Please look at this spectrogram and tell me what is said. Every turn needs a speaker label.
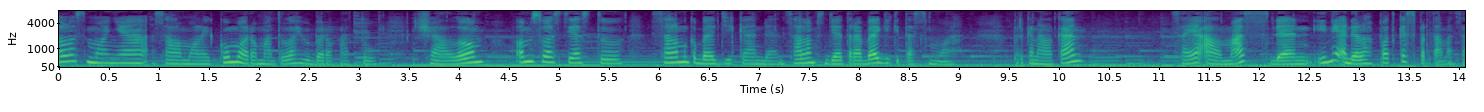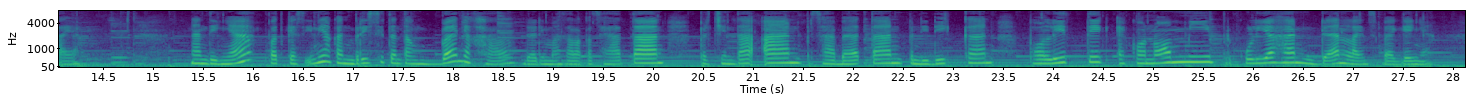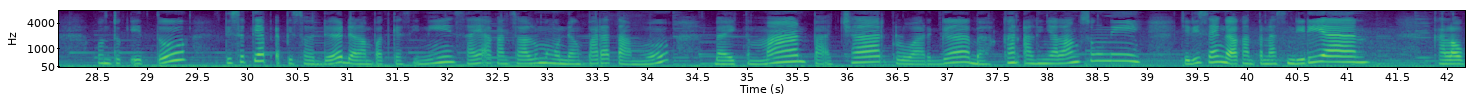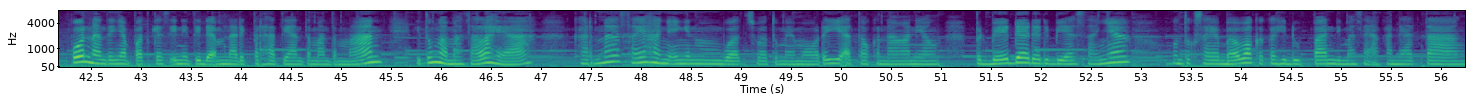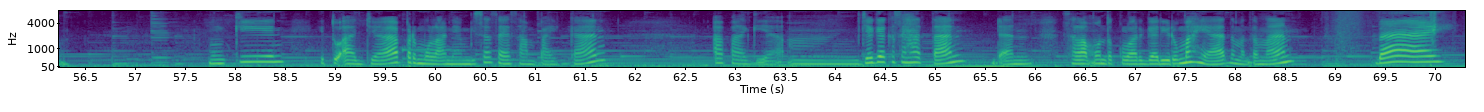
Speaker 1: Halo semuanya, Assalamualaikum warahmatullahi wabarakatuh. Shalom, Om Swastiastu, salam kebajikan dan salam sejahtera bagi kita semua. Perkenalkan, saya Almas dan ini adalah podcast pertama saya. Nantinya podcast ini akan berisi tentang banyak hal dari masalah kesehatan, percintaan, persahabatan, pendidikan, politik, ekonomi, perkuliahan, dan lain sebagainya. Untuk itu, di setiap episode dalam podcast ini, saya akan selalu mengundang para tamu, baik teman, pacar, keluarga, bahkan ahlinya langsung nih. Jadi saya nggak akan pernah sendirian. Kalaupun nantinya podcast ini tidak menarik perhatian teman-teman, itu nggak masalah ya. Karena saya hanya ingin membuat suatu memori atau kenangan yang berbeda dari biasanya untuk saya bawa ke kehidupan di masa yang akan datang. Mungkin itu aja permulaan yang bisa saya sampaikan. Apalagi ya, hmm, jaga kesehatan dan salam untuk keluarga di rumah ya, teman-teman. Bye.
